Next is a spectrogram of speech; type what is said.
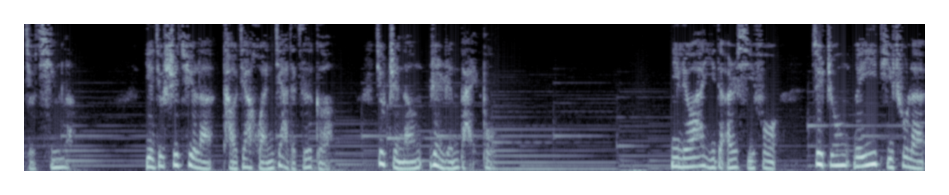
就轻了，也就失去了讨价还价的资格，就只能任人摆布。你刘阿姨的儿媳妇，最终唯一提出了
